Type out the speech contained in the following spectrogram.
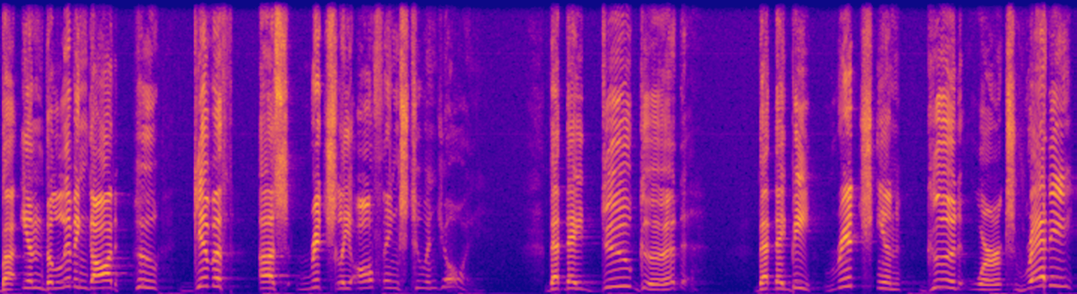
but in the living God who giveth us richly all things to enjoy, that they do good, that they be rich in good works, ready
